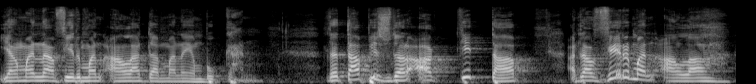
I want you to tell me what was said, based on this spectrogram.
yang mana firman Allah dan mana yang bukan. Tetapi saudara Alkitab adalah firman Allah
